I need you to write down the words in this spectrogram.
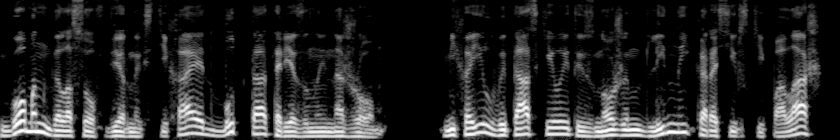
гомон голосов верных стихает, будто отрезанный ножом. Михаил вытаскивает из ножен длинный карасирский палаш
